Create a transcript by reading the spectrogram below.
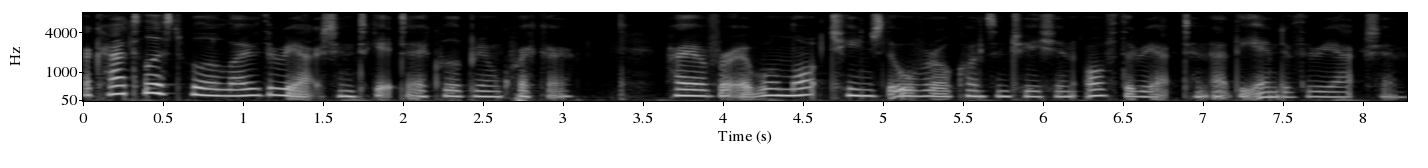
A catalyst will allow the reaction to get to equilibrium quicker, however it will not change the overall concentration of the reactant at the end of the reaction.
